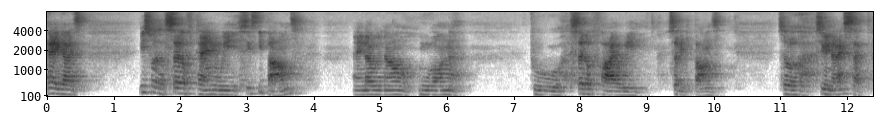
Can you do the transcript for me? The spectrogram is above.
Okay guys, this was a set of 10 with 60 pounds and I will now move on to set of 5 with 70 pounds. So see you in the next set.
